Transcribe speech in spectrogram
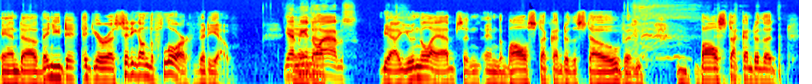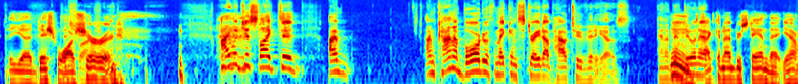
And uh, then you did your uh, sitting on the floor video. Yeah, and, me in the uh, labs. Yeah, you in the labs, and and the ball stuck under the stove, and ball stuck under the the uh, dishwasher, dishwasher, and. I would just like to. I'm I'm kind of bored with making straight up how to videos, and I've been mm, doing it. I can understand that. Yeah.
